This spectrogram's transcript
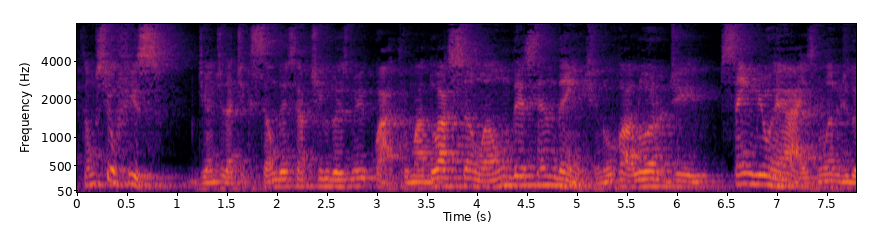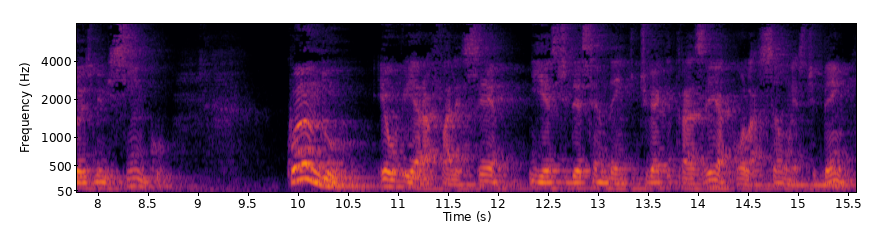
Então, se eu fiz diante da dicção desse artigo 2004, uma doação a um descendente no valor de 100 mil reais no ano de 2005, quando eu vier a falecer e este descendente tiver que trazer a colação este bem,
